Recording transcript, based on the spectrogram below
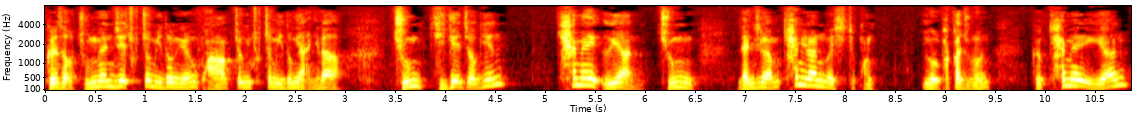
그래서 줌 렌즈의 초점 이동은 광학적인 초점 이동이 아니라 줌 기계적인 캠에 의한 줌 렌즈를 하면 캠이라는 것이죠. 광, 이걸 바꿔주는 그 캠에 의한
